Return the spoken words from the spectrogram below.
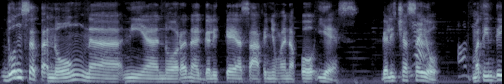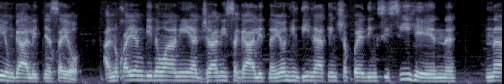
dun sa tanong na ni ah, Nora na galit kaya sa akin yung anak ko. Yes. Galit siya Yeah. sa iyo. Matindi yung galit niya sa iyo. Ano kayang ginawa ni Johnny sa galit na yon? Hindi natin siya pwedeng sisihin na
